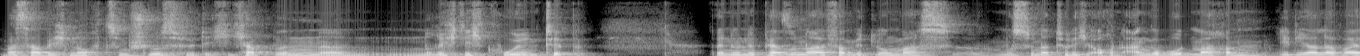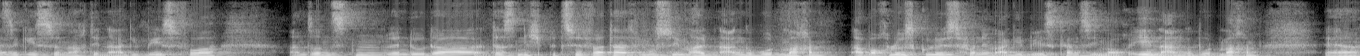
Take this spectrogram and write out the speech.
was habe ich noch zum Schluss für dich? Ich habe einen, einen richtig coolen Tipp. Wenn du eine Personalvermittlung machst, musst du natürlich auch ein Angebot machen. Idealerweise gehst du nach den AGBs vor. Ansonsten, wenn du da das nicht beziffert hast, musst du ihm halt ein Angebot machen. Aber auch losgelöst von dem AGBs kannst du ihm auch eh ein Angebot machen. Äh,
